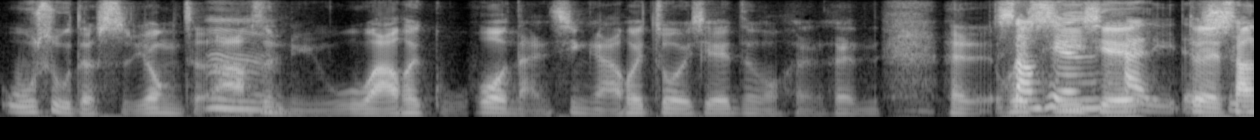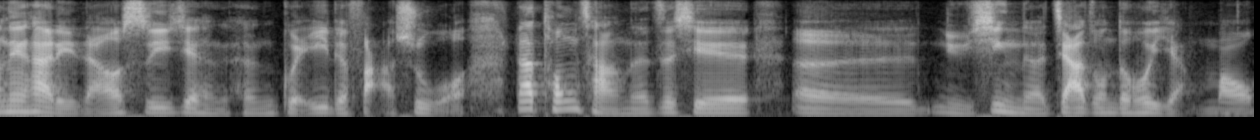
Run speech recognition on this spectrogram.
巫术的使用者啊，嗯、是女巫啊，会蛊惑男性啊，会做一些这种很很很会施一些对伤天害理，然后施一些很很诡异的法术哦。那通常呢，这些呃女性呢家中都会养猫，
